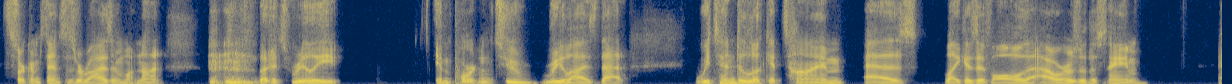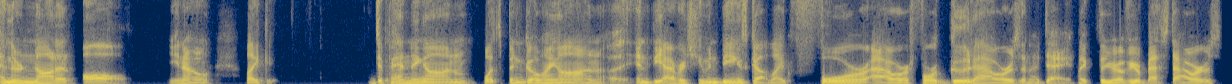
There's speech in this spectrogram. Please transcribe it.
circumstances arise and whatnot. but it's really important to realize that we tend to look at time as like as if all the hours are the same and they're not at all you know? Like depending on what's been going on uh, and the average human being has got like four hour four good hours in a day like of your best hours.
